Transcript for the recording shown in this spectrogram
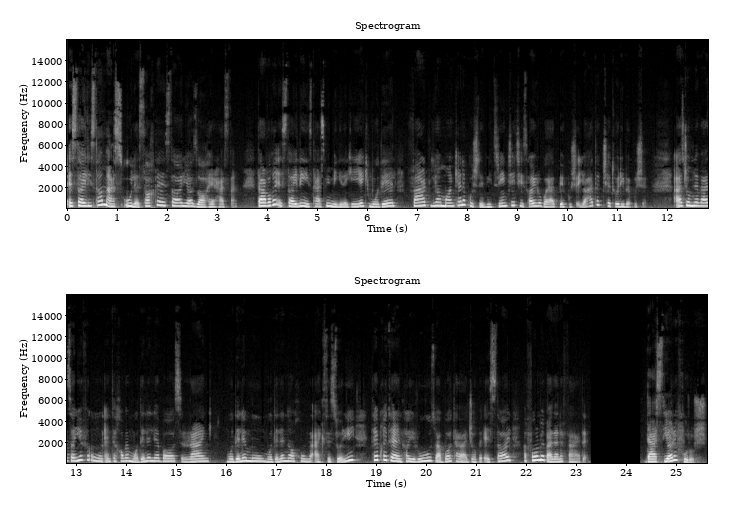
استایلیست ها مسئول ساخت استایل یا ظاهر هستند در واقع استایلیست تصمیم می‌گیره که یک مدل فرد یا مانکن پشت ویترین چه چیزهایی رو باید بپوشه یا حتی چطوری بپوشه. از جمله وظایف اون انتخاب مدل لباس رنگ مدل مو، مدل ناخون و اکسسوری طبق ترندهای روز و با توجه به استایل و فرم بدن فرده. دستیار فروش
